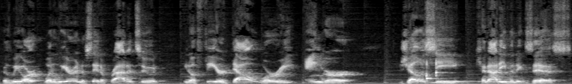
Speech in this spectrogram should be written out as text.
Because we are when we are in a state of gratitude, you know, fear, doubt, worry, anger, jealousy cannot even exist.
